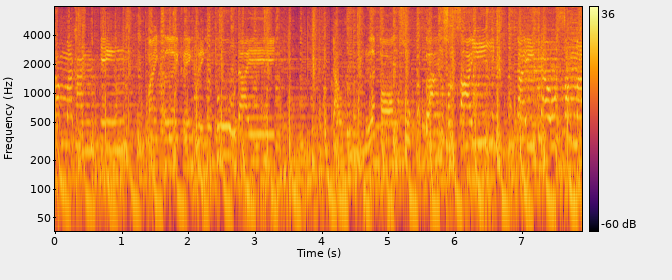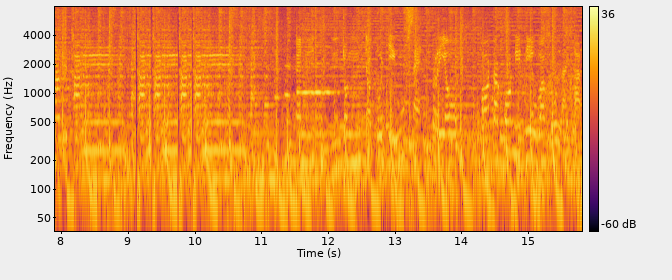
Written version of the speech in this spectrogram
สำคัญจริง ไม่เคยเกรงกริงผู้ใด เจ้าเนื้อทองสุกกลางสดใส ใจเจ้าสำคัญทันทันทันทันเป็นจนเจ้าตัวจิ๋วแสนเปรียว พอตะโกนนิดเดียวว่าโคนหลายตัน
